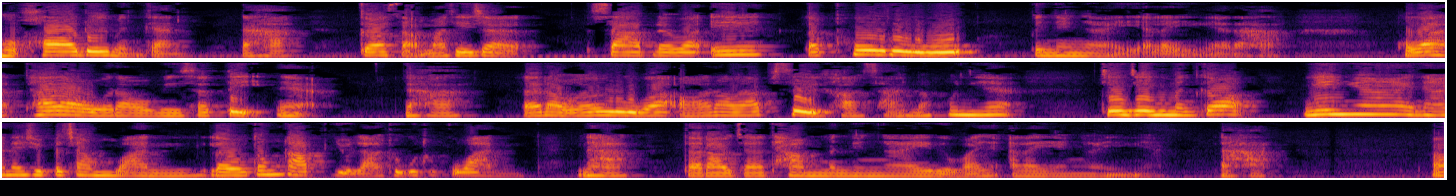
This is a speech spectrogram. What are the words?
หัวข้อด้วยเหมือนกันนะคะ ก็สามารถที่จะทราบได้ว่า เอ๊ะแล้วผู้รู้เป็นยังไงอะไรอย่างเงี้ยนะคะ เพราะว่าถ้าเราเรามีสติเนี่ยนะคะ แล้วเราก็รู้ว่าอ๋อเรารับสื่อข่าวสารมาพวกนี้จริง ๆ มันก็ง่ายๆนะในชีวิตประจำวันเราต้องรับอยู่แล้วทุกๆวันนะคะ แต่เราจะทำมันยังไงหรือว่าอะไรยังไงอย่างเงี้ยนะคะก็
